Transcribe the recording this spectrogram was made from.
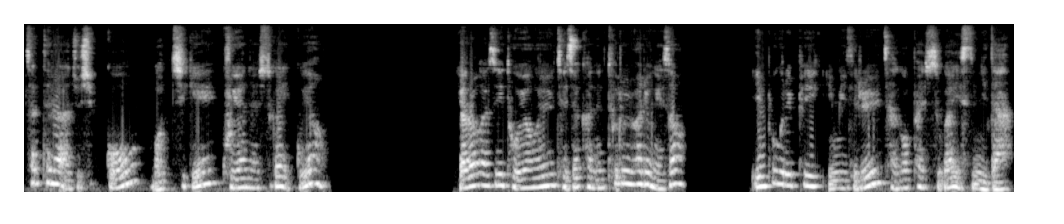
차트를 아주 쉽고 멋지게 구현할 수가 있고요. 여러 가지 도형을 제작하는 툴을 활용해서 인포그래픽 이미지를 작업할 수가 있습니다.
